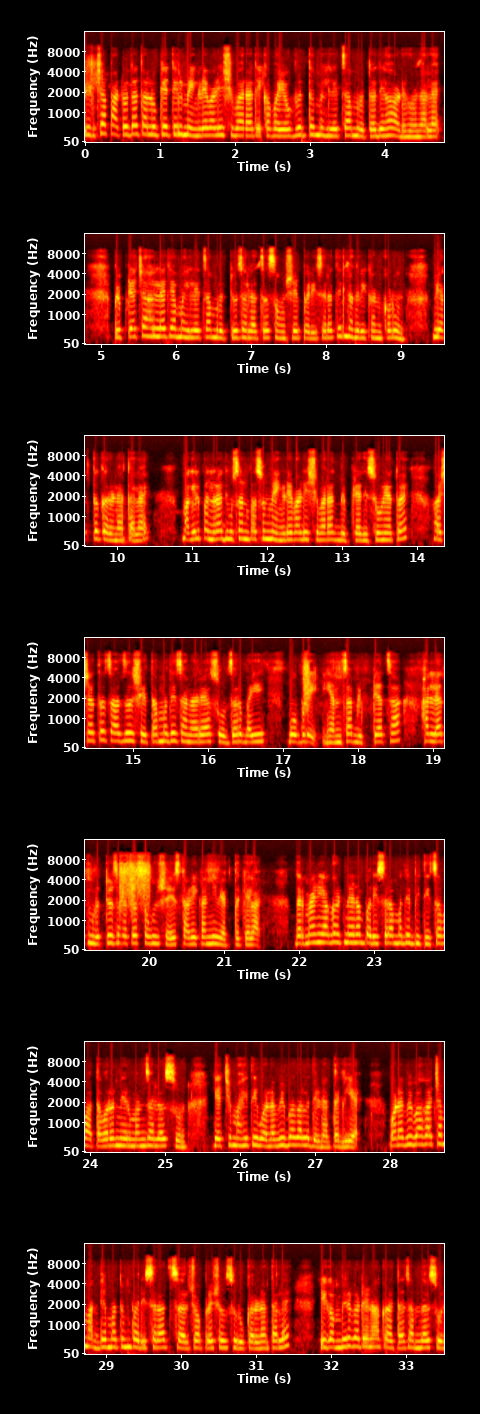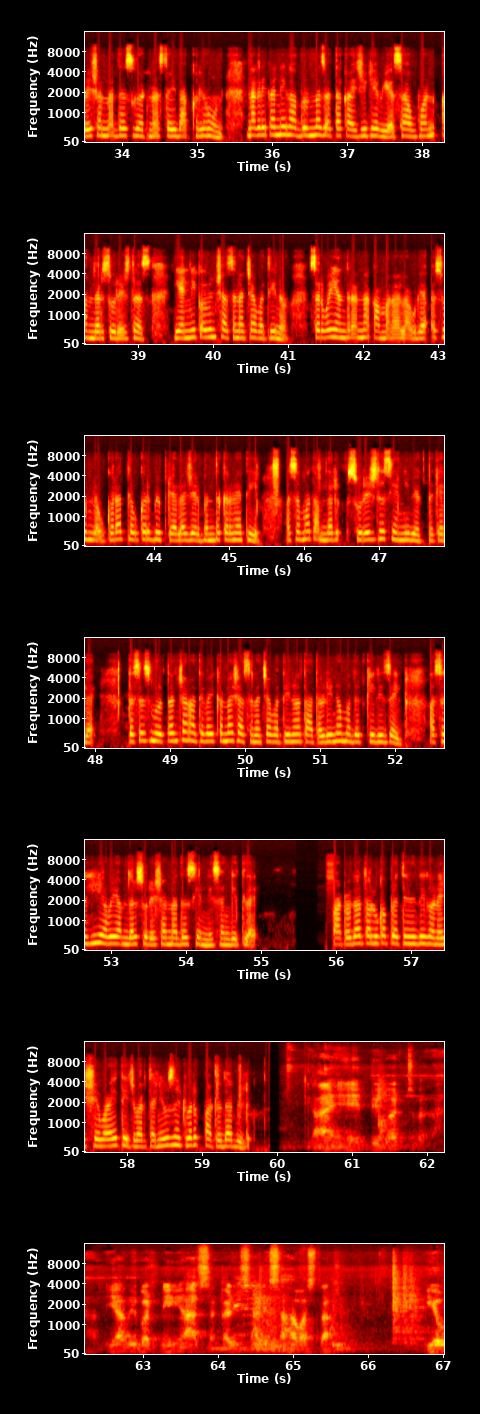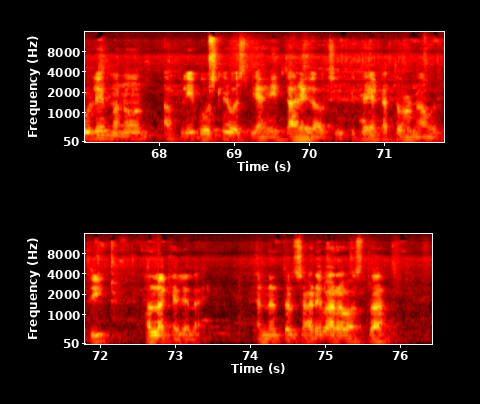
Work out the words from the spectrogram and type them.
बीडच्या पाटोदा तालुक्यातील मेंगडेवाडी शिवारात एका वयोवृद्ध महिलेचा मृतदेह आढळून आलाय. बिबट्याच्या हल्ल्यात या महिलेचा मृत्यू झाल्याचा संशय परिसरातील नागरिकांकडून व्यक्त करण्यात आलाय. मागील पंधरा दिवसांपासून मेंगडेवाडी शिवारात बिबट्या दिसून येतोय. अशातच आज शेतामध्ये जाणाऱ्या सोजरबाई बोबडे यांचा बिबट्याचा हल्ल्यात मृत्यू झाल्याचा संशय स्थानिकांनी व्यक्त केलाय. दरम्यान या घटनेनं परिसरामध्ये भीतीचं वातावरण निर्माण झालं असून याची माहिती वनविभागाला देण्यात आली आहे. वनविभागाच्या माध्यमातून परिसरात सर्च ऑपरेशन सुरू करण्यात आलंय. ही गंभीर घटना कळताच आमदार सुरेश धस घटनास्थळी दाखल होऊन नागरिकांनी घाबरून न जाता काळजी घ्यावी असं आव्हान आमदार सुरेश धस यांनी करून शासनाच्या वतीनं सर्व यंत्रांना कामाला लावले असून लवकरात लवकर बिबट्याला जेरबंद करण्यात येईल असं मत आमदार सुरेश धस यांनी व्यक्त केलंय. तसेच मृतांच्या नातेवाईकांना शासनाच्या वतीनं तातडीनं मदत केली जाईल असंही यावेळी आमदार सुरेश अण्णा धस यांनी सांगितलंय. पाटोदा तालुका प्रतिनिधी गणेश शेवाळे तेजवार्ता न्यूज नेटवर्क पाटोदा बीड. काय बिबट या बिबटनी आज सकाळी साडेसहा वाजता येवले म्हणून आपली भोसले वस्ती आहे कारेगावची तिथे एका तरुणावरती हल्ला केलेला आहे. आणि नंतर साडेबारा वाजता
